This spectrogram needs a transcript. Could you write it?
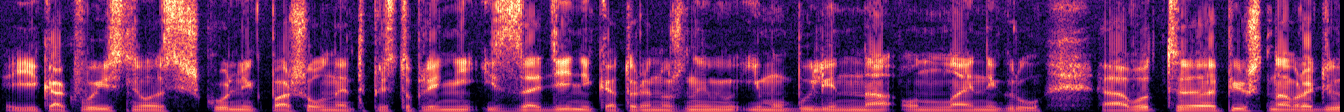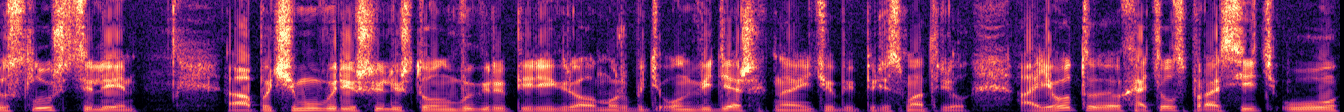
и, как выяснилось, школьник пошел на это преступление из-за денег, которые нужны ему были на онлайн-игру. А вот э, пишут нам радиослушатели, а почему вы решили, что он в игры переиграл? Может быть, он видяшек на YouTube пересмотрел? А я вот э, хотел спросить у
